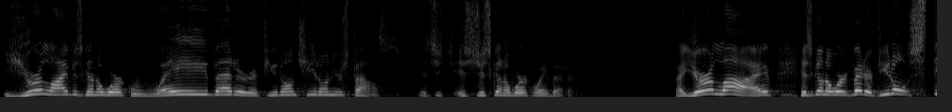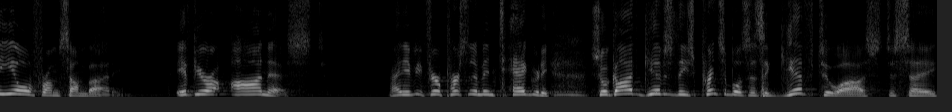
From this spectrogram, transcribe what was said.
Your life is going to work way better if you don't cheat on your spouse. It's just, it's just going to work way better. Your life is going to work better if you don't steal from somebody, if you're honest, right? If, you're a person of integrity. So God gives these principles as a gift to us to say,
